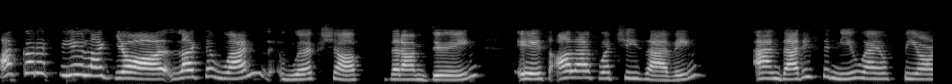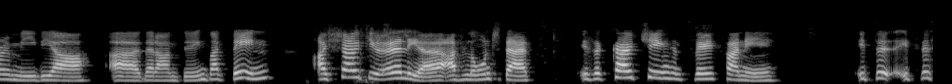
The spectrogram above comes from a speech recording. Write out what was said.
I've got a few like yeah, like the one workshop that I'm doing is I'll have what she's having, and that is the new way of PR and media uh, that I'm doing. But then I showed you earlier, I've launched that is a coaching. It's very funny. It's a it's the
